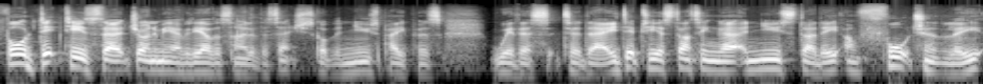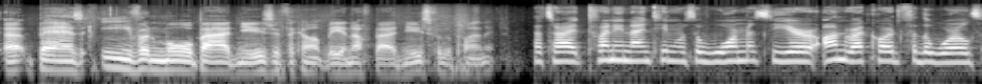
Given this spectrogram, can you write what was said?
Four Dipti's uh, joining me over the other side of the set. She's got the newspapers with us today. Dipti is starting uh, a new study. Unfortunately, uh, bears even more bad news if there can't be enough bad news for the planet. That's right. 2019 was the warmest year on record for the world's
